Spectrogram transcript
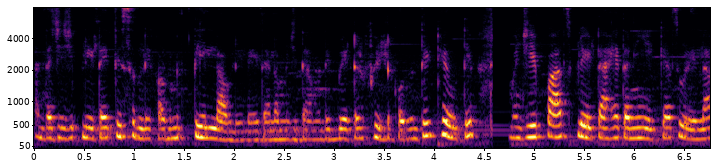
आणि त्याची जी प्लेट आहे ते सगळे काढून मी तेल लावलेलं आहे. त्याला म्हणजे त्यामध्ये बेटर फिल्ड करून ते ठेवते. म्हणजे पाच प्लेट आहेत आणि एकाच वेळेला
